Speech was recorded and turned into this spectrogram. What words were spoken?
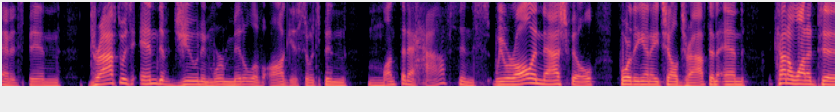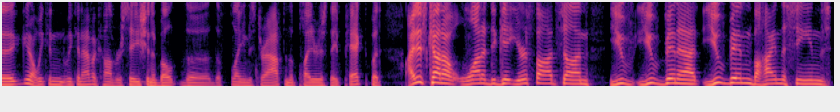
And it's been draft was end of June and we're middle of August. So it's been month and a half since we were all in Nashville for the NHL draft and and kind of wanted to, you know, we can we can have a conversation about the the Flames draft and the players they picked, but I just kind of wanted to get your thoughts on you've you've been at you've been behind the scenes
